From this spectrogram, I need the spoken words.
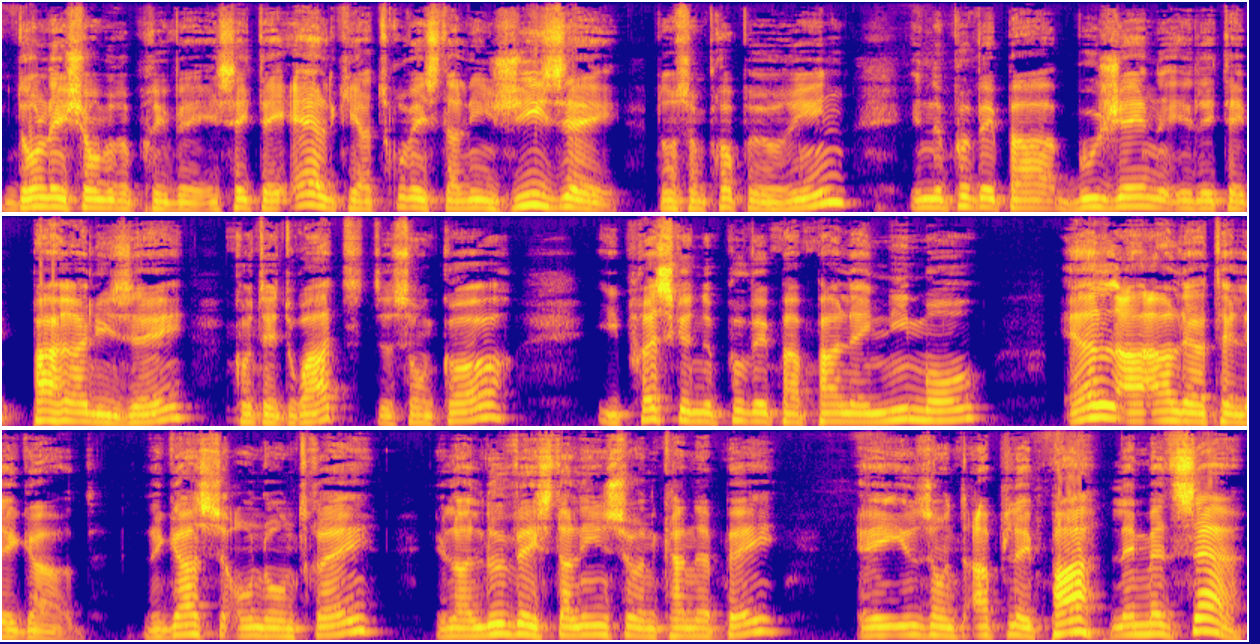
dans les chambres privées. Et c'était elle qui a trouvé Staline gisé dans son propre urine. Il ne pouvait pas bouger, il était paralysé côté droite de son corps. Il presque ne pouvait pas parler ni mot. Elle a alerté les gardes. Les gars sont entrés, il a levé Staline sur un canapé et ils ont appelé pas les médecins,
